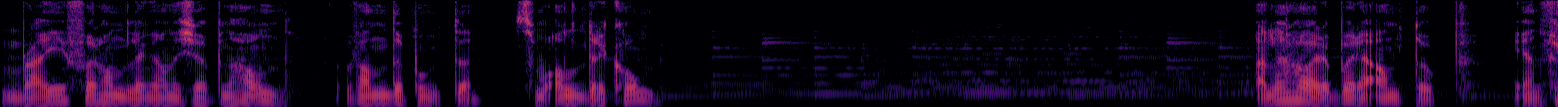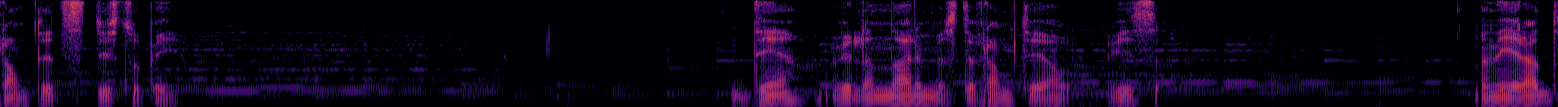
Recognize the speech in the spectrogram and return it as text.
Blei forhandlingene i København vendepunktet som aldri kom? Eller har det bare endt opp i en framtidsdystopi? Det vil den nærmeste framtida vise. Men jeg er redd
